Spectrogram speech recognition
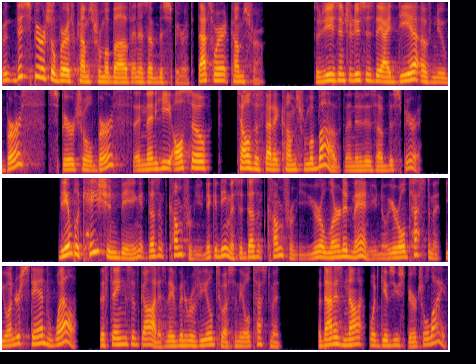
This spiritual birth comes from above and is of the Spirit. That's where it comes from. So Jesus introduces the idea of new birth, spiritual birth, and then he also tells us that it comes from above and it is of the Spirit. The implication being it doesn't come from you. Nicodemus, it doesn't come from you. You're a learned man. You know your Old Testament. You understand well the things of God as they've been revealed to us in the Old Testament. But that is not what gives you spiritual life.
